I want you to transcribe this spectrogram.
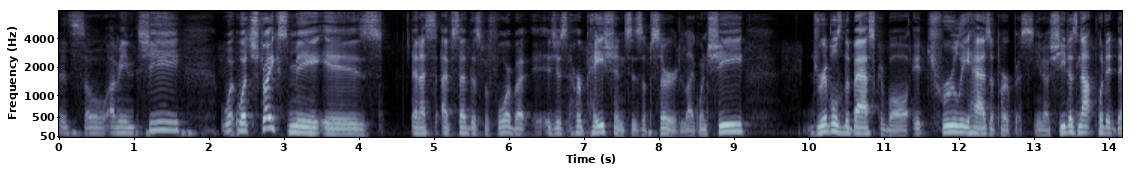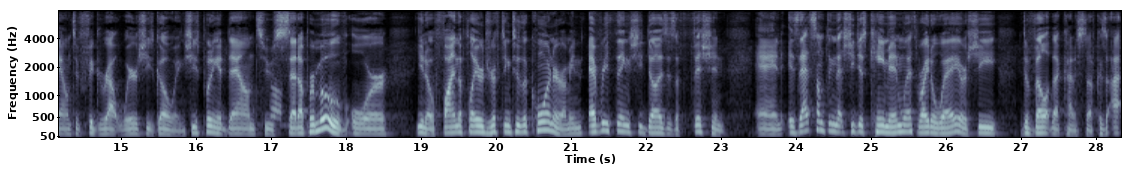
It's so. I mean, she. What what strikes me is, and I, I've said this before, but it's just her patience is absurd. Like when she dribbles the basketball, it truly has a purpose. You know, she does not put it down to figure out where she's going. She's putting it down to oh. set up her move or, you know, find the player drifting to the corner. I mean, everything she does is efficient. And is that something that she just came in with right away or she developed that kind of stuff? Because I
